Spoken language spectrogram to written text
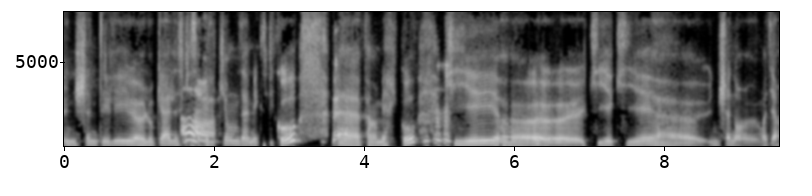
une chaîne télé euh, locale qui ah. s'appelle Kionda Mexico, euh, enfin Mexico, qui est, euh, qui est, qui est une chaîne, on va dire,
